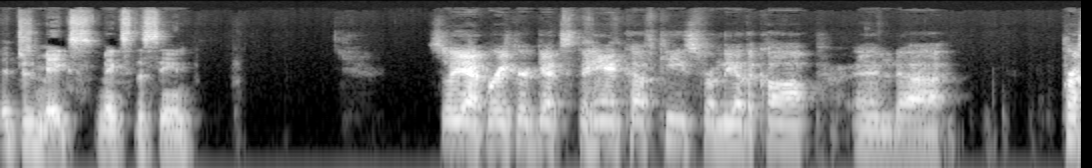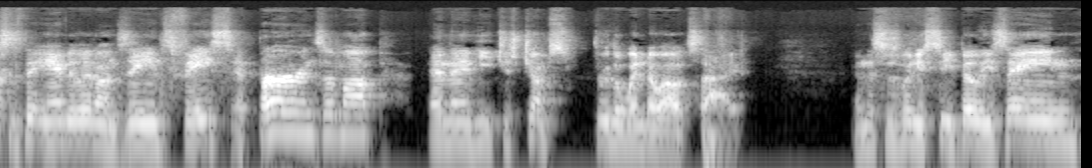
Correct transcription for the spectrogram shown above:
it just makes makes the scene. So yeah, Breaker gets the handcuff keys from the other cop and uh, presses the amulet on Zane's face. It burns him up, and then he just jumps through the window outside. And this is when you see Billy Zane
